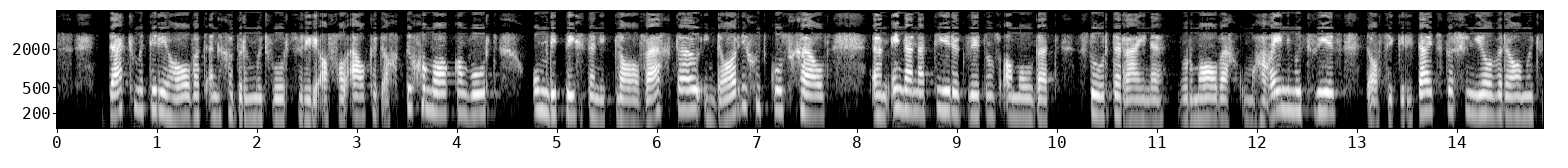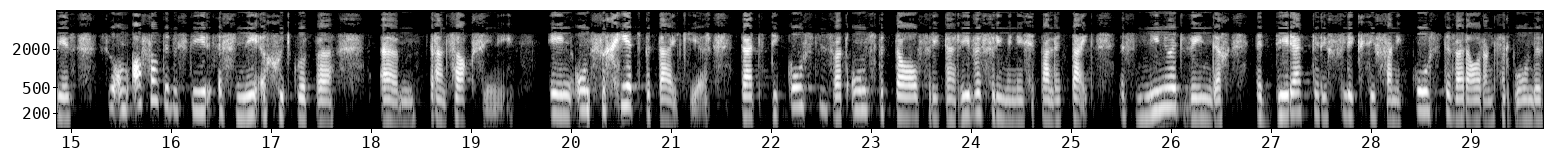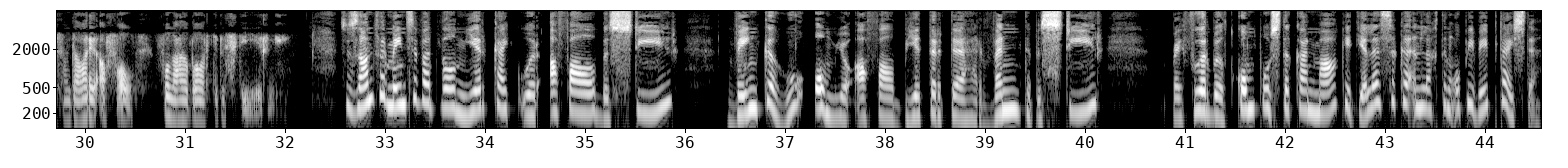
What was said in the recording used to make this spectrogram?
dekmateriaal wat ingebring moet word sodat die afval elke dag toegemaak kan word om die peste en die pla weg te hou en daardie goed kos geld. Um, en dan natuurlik weet ons almal dat storterreine normaalweg omheind moet wees, daar sekuriteitspersoneel wat daar moet wees. So om afval te bestuur is nie 'n goedkope ehm um, transaksie nie. En ons vergeet baie keer dat die kostes wat ons betaal vir die tariewe vir die munisipaliteit is nie noodwendig 'n direkte refleksie van die koste wat daaraan verbonde is om daardie afval volhoubaar te bestuur nie. Susan vir mense wat wil meer kyk oor afvalbestuur, wenke hoe om jou afval beter te herwin, te bestuur, byvoorbeeld kompos te kan maak, het jy sulke inligting op die webtuiste?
